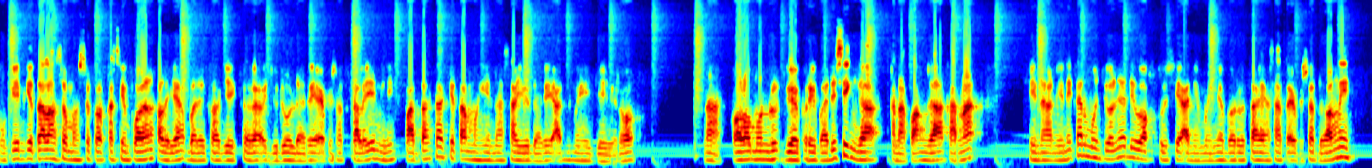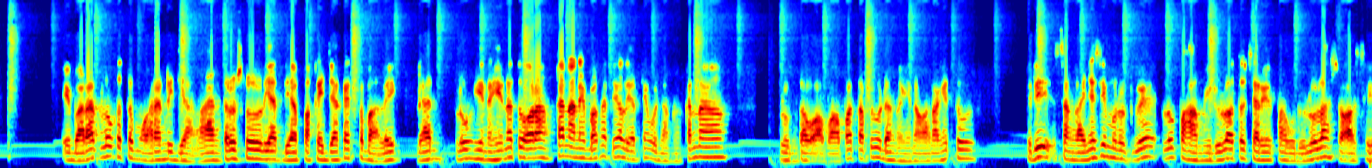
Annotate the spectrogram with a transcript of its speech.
Mungkin kita langsung masuk ke kesimpulan kali ya, balik lagi ke judul dari episode kali ini. Pantaskah kita menghina Sayu dari anime Higehiro? Nah, kalau menurut gue pribadi sih enggak. Kenapa enggak? Karena hinaan ini kan munculnya di waktu si animenya baru tayang satu episode doang nih. Ibarat lu ketemu orang di jalan, terus lu lihat dia pakai jaket kebalik dan lu hina-hina tuh orang. Kan aneh banget ya liatnya udah nggak kenal, belum tahu apa-apa tapi udah ngehina orang itu. Jadi seenggaknya sih menurut gue lu pahami dulu atau cari tahu dulu lah soal si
